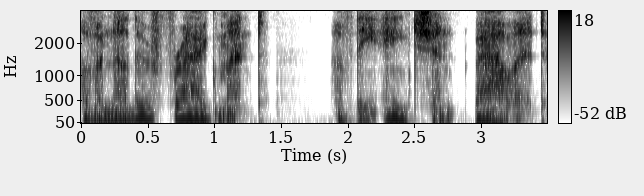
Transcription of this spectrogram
of another fragment of the ancient ballad.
